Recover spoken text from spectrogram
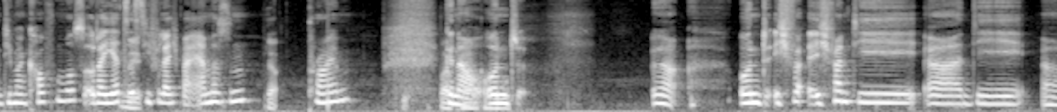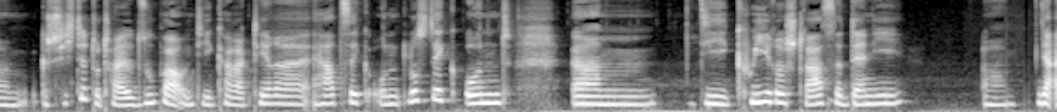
die man kaufen muss. Oder jetzt Nee. ist die vielleicht bei Amazon Ja. Prime. Bei genau, Prime und ja. Und ich, ich fand die, äh, die ähm, Geschichte total super und die Charaktere herzig und lustig und ähm, die queere Straße Danny, ähm, ja,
